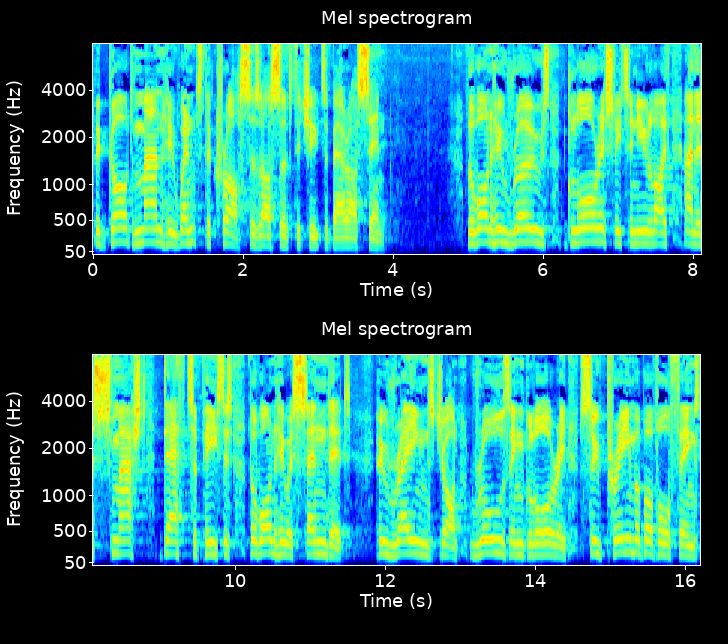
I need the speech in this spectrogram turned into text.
the God man who went to the cross as our substitute to bear our sin. The one who rose gloriously to new life and has smashed death to pieces. The one who ascended who reigns, John, rules in glory, supreme above all things,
